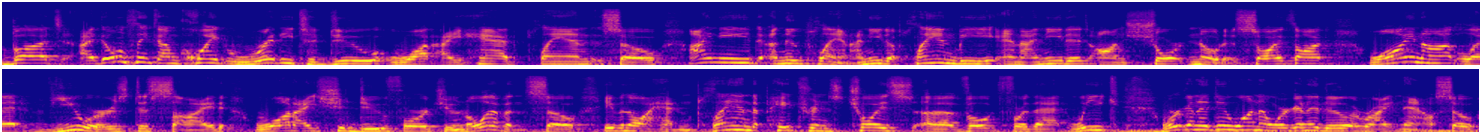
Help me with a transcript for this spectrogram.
but I don't think I'm quite ready to do what I had planned, so I need a new plan. I need a plan B and I need it on short notice. So I thought, why not let viewers decide what I should do for June 11th? So even though I hadn't planned a patron's choice uh, vote for that week, we're going to do one and we're going to do it right now. So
